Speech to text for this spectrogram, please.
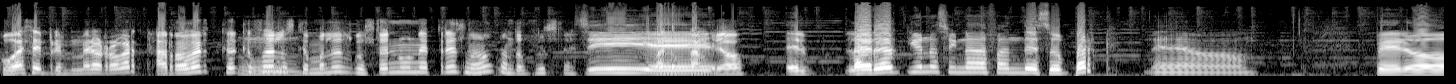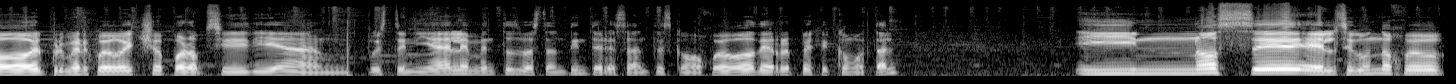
¿Jugaste primero, Robert? A Robert, creo que fue de los Mm. que más les gustó en un E3, ¿no? Cuando fuiste. Sí, Cuando eh, cambió. el- la verdad yo no soy nada fan de South Park. eh, pero el primer juego hecho por Obsidian pues tenía elementos bastante interesantes como juego de RPG como tal. Y no sé, el segundo juego,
